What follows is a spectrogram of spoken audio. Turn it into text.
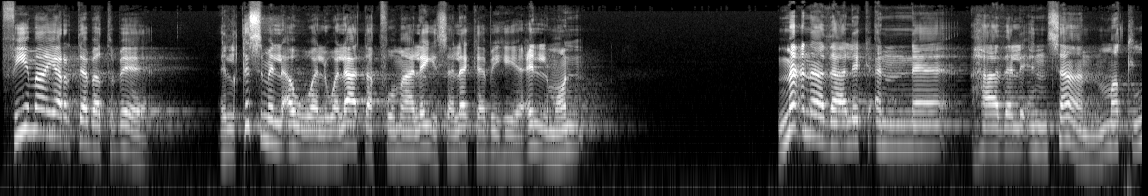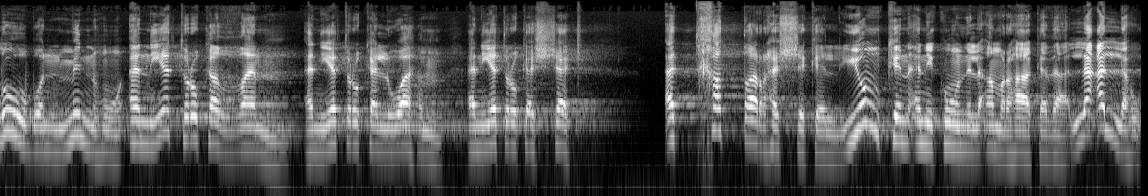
فيما يرتبط بالقسم الأول ولا تقف ما ليس لك به علم. معنى ذلك أن هذا الإنسان مطلوب منه أن يترك الظن أن يترك الوهم أن يترك الشك. أتخطر هالشكل. يمكن أن يكون الأمر هكذا. لعله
